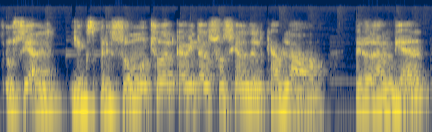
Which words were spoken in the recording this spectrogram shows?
crucial y expresó mucho del capital social del que hablábamos, pero también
